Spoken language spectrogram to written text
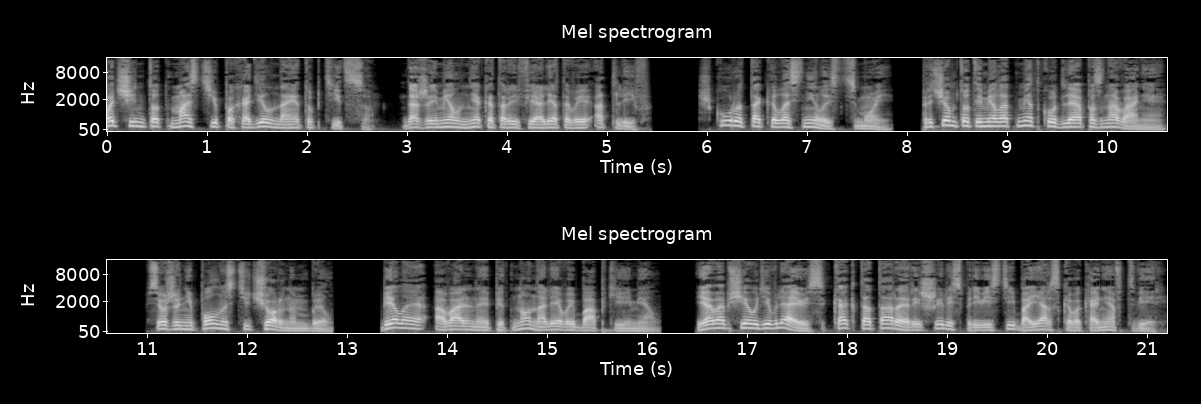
Очень тот мастью походил на эту птицу. Даже имел некоторый фиолетовый отлив. Шкура так и лоснилась тьмой. Причем тот имел отметку для опознавания. Все же не полностью черным был. Белое овальное пятно на левой бабке имел. Я вообще удивляюсь, как татары решились привести боярского коня в Тверь.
